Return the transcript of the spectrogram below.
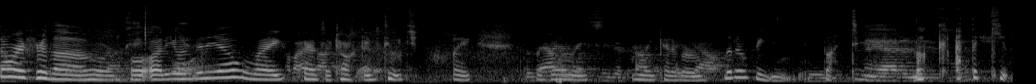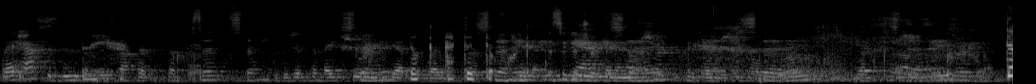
Sorry for the horrible audio and video. My parents are talking to each my my family's having kind of a little reunion. But Can they add a new look at the switch? cute. They have to do something, it's not that simple, Sit, stay. because you have to make sure you get the Look at the dog. That's a good trick. Stay. electric because then it's just Stay. You have to Stay. Da,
